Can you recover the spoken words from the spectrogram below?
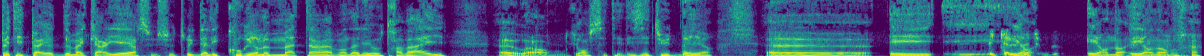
petite période de ma carrière, ce, ce truc d'aller courir le matin avant d'aller au travail. Euh, ou alors, en l'occurrence, c'était des études d'ailleurs. Euh, et, et, Et quelles et en- études? Et on en, et on en voit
